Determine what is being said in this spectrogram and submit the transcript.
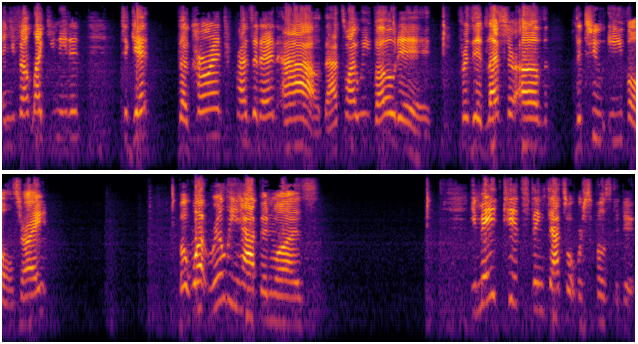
And you felt like you needed to get the current president out. That's why we voted for the lesser of the two evils, right? But what really happened was you made kids think that's what we're supposed to do.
